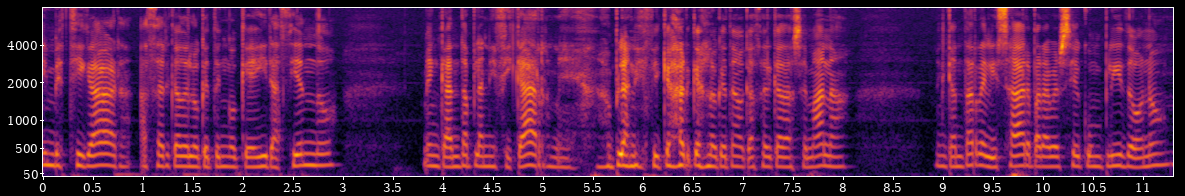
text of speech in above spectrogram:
investigar acerca de lo que tengo que ir haciendo. Me encanta planificarme, planificar qué es lo que tengo que hacer cada semana. Me encanta revisar para ver si he cumplido o no.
